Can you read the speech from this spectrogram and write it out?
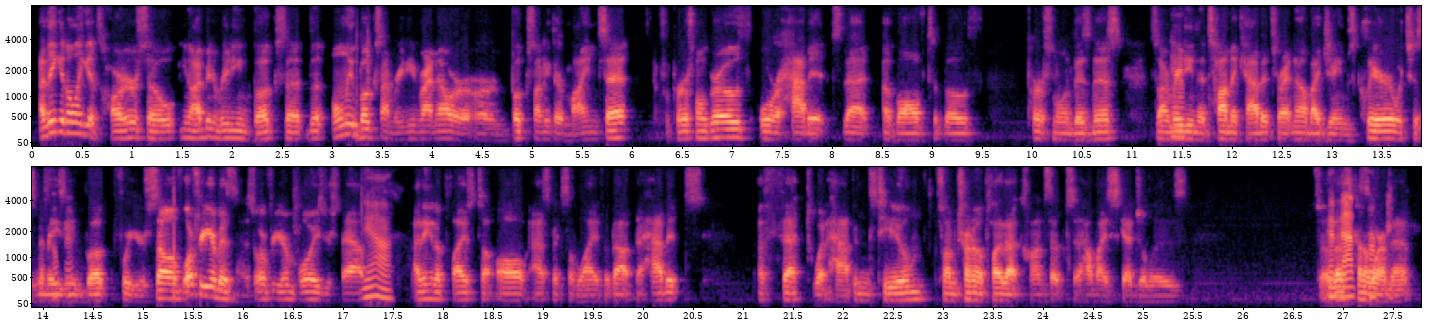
I think it only gets harder. So, you know, I've been reading books. Uh, the only books I'm reading right now are, are books on either mindset for personal growth or habits that evolve to both personal and business. So I'm Yeah. reading Atomic Habits right now by James Clear, which is an amazing book for yourself or for your business or for your employees, your staff. Yeah. I think it applies to all aspects of life about the habits affect what happens to you. So I'm trying to apply that concept to how my schedule is. So And that's, that's kind of where I'm at.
